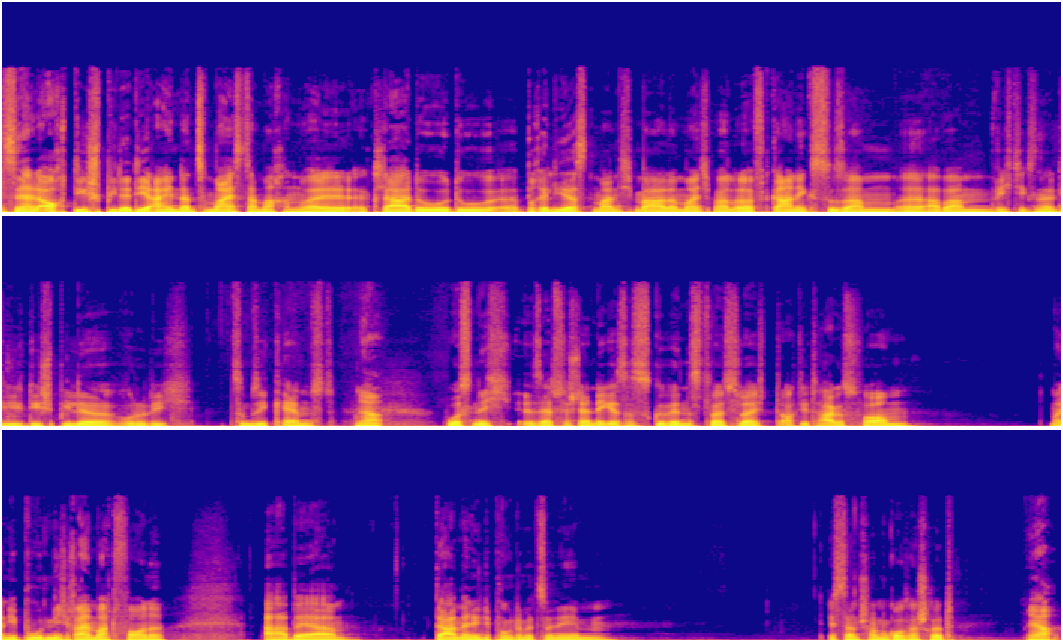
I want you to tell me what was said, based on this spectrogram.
es sind halt auch die Spiele, die einen dann zum Meister machen, weil äh, klar, du, du äh, brillierst manchmal und manchmal läuft gar nichts zusammen, äh, aber am wichtigsten halt die, die Spiele, wo du dich zum Sieg kämpfst Ja. wo es nicht selbstverständlich ist, dass du gewinnst, weil es vielleicht auch die Tagesform man die Buden nicht reinmacht vorne. Aber da am Ende die Punkte mitzunehmen, ist dann schon ein großer Schritt. Ja.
